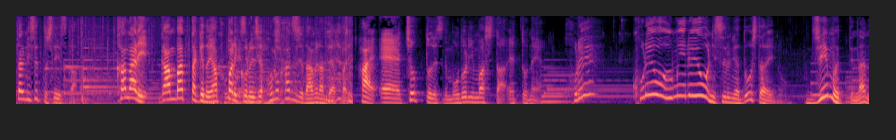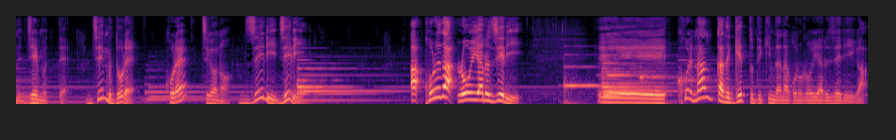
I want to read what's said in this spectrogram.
旦リセットしていいですか？かなり頑張ったけど、やっぱりこれじゃ、この数じゃダメなんだ、やっぱり。はい、えー、ちょっとですね、戻りました。えっとね、これこれを埋めるようにするにはどうしたらいいの？ジェムって何？ねジェムって。ジェムどれ？これ？違うな。ゼリー、ジェリーあ、これだロイヤルジェリー。えー、これなんかでゲットできんだな、このロイヤルゼリーが。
